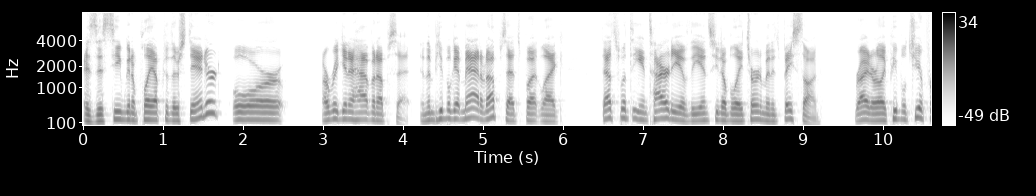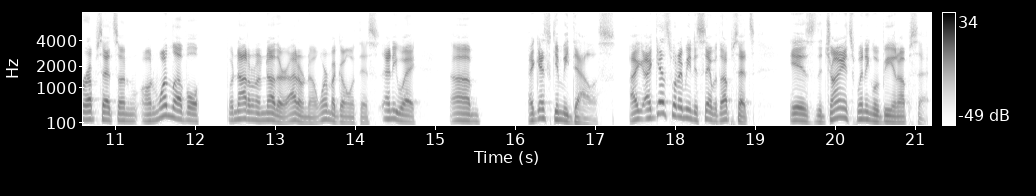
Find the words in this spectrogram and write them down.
is this team going to play up to their standard or are we going to have an upset? And then people get mad at upsets, but like that's what the entirety of the NCAA tournament is based on, right? Or like people cheer for upsets on on one level, but not on another. I don't know. Where am I going with this? Anyway, um, I guess give me Dallas. I, I guess what I mean to say with upsets is the Giants winning would be an upset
